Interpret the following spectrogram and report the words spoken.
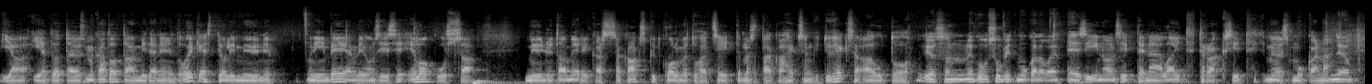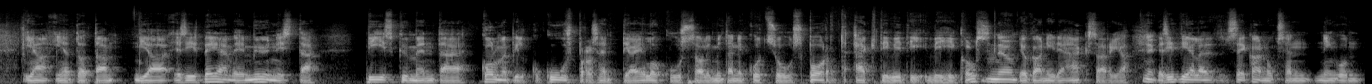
Ja, ja tota, jos me katsotaan, mitä ne nyt oikeasti oli myynyt, niin BMW on siis elokuussa myynyt Amerikassa 23 789 autoa. Jos on niinku suvit mukana vai? Ja Siinä on sitten nämä light trucksit myös mukana. Joo. Ja, ja, tota, ja, ja siis BMW myynnistä 53,6 prosenttia elokuussa oli mitä ne kutsuu Sport Activity Vehicles, Joo. joka on niiden X-sarja. Niin. Ja sitten vielä sekannuksen niin kuin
